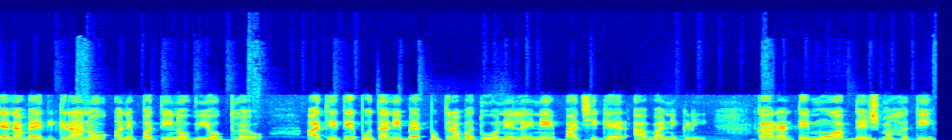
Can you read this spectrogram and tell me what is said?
તેના બે દીકરાનો અને પતિનો વિયોગ થયો. આથી તે પોતાની બે પુત્ર વધુઓને લઈને પાછી ઘેર આવવા નીકળી. કારણ તે મોઆબ દેશમાં હતી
